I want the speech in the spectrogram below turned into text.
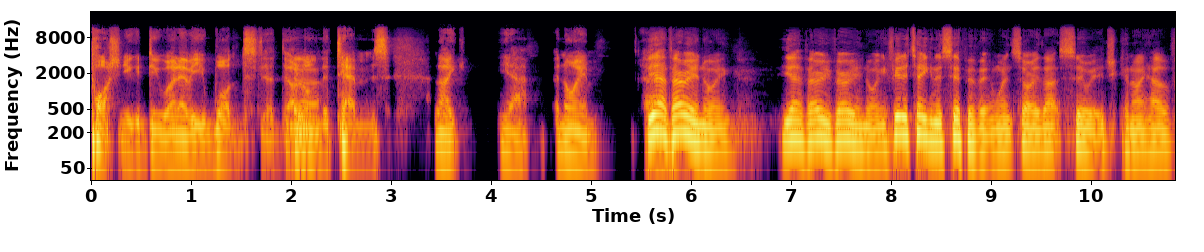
posh and you can do whatever you want uh, Yeah. along the Thames, like yeah, annoying. Yeah, Um, very annoying. Yeah, very, very annoying. If you'd have taken a sip of it and went, sorry, that's sewage, can I have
